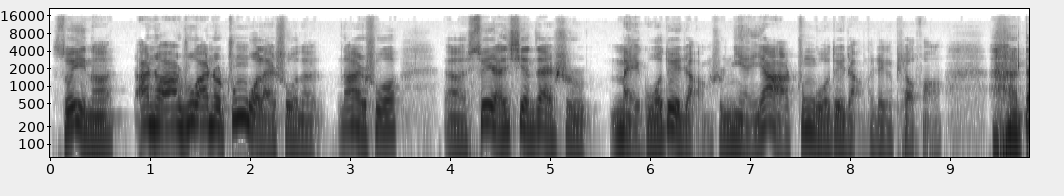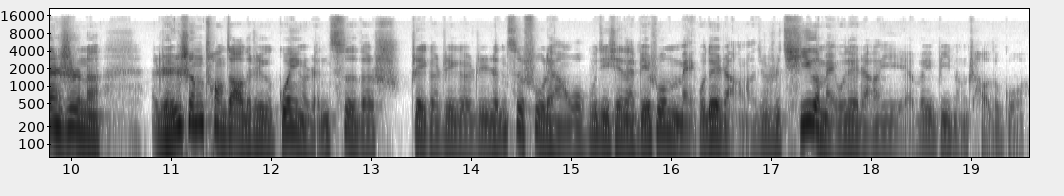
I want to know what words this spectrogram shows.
所以呢，按照啊，如果按照中国来说呢，那按说，呃，虽然现在是美国队长是碾压中国队长的这个票房，但是呢，人生创造的这个观影人次的数这个这个这人次数量，我估计现在别说美国队长了，就是七个美国队长也未必能超得过。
